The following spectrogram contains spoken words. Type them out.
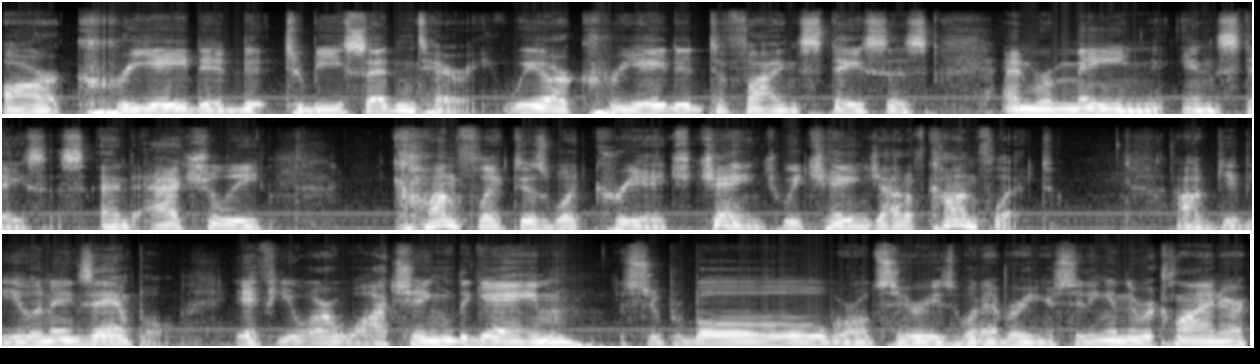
are created to be sedentary. We are created to find stasis and remain in stasis. And actually, conflict is what creates change. We change out of conflict. I'll give you an example. If you are watching the game, Super Bowl, World Series, whatever, and you're sitting in the recliner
